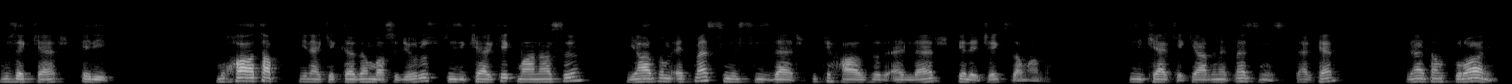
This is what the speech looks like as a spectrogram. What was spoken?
müzekker eril muhatap yine erkeklerden bahsediyoruz. Siz iki erkek manası yardım etmezsiniz sizler iki hazır eller gelecek zamanda. Siz iki erkek yardım etmezsiniz derken la tansurani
